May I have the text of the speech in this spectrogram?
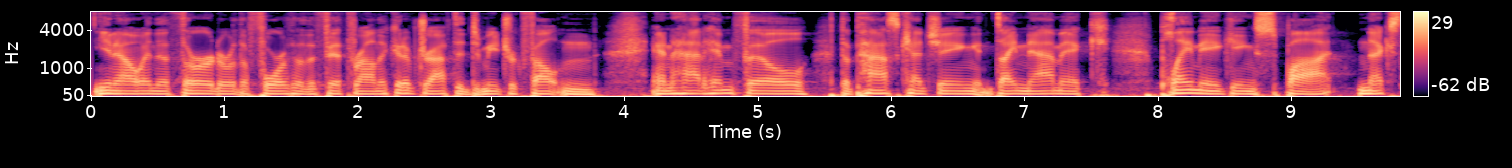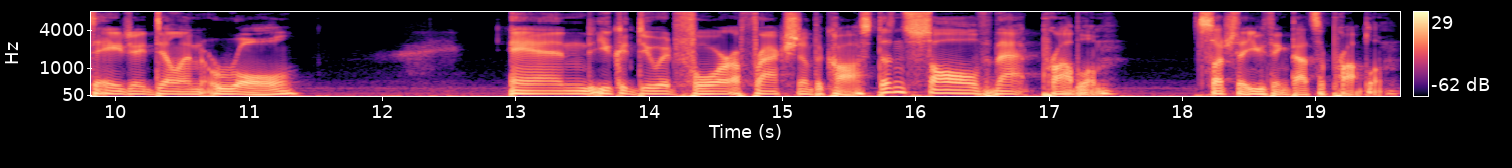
you know, in the third or the fourth or the fifth round. They could have drafted Demetric Felton and had him fill the pass catching, dynamic playmaking spot next to AJ Dillon role. And you could do it for a fraction of the cost. Doesn't solve that problem such that you think that's a problem.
